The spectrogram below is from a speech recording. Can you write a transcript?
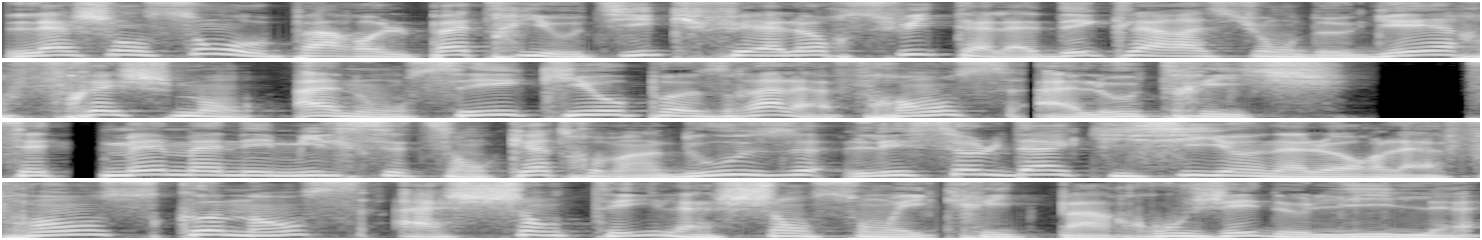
La chanson aux paroles patriotiques fait alors suite à la déclaration de guerre fraîchement annoncée qui opposera la France à l'Autriche. Cette même année 1792, les soldats qui sillonnent alors la France commencent à chanter la chanson écrite par Rouget de Lille.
